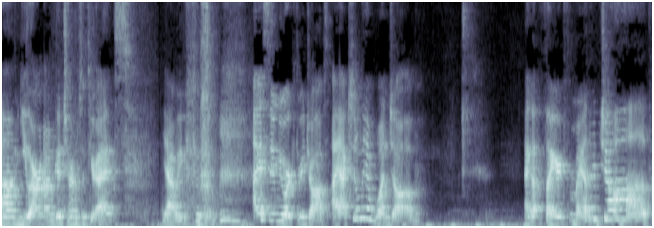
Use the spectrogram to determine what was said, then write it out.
Um, you aren't on good terms with your ex. Yeah, we. I assume you work three jobs. I actually only have one job. I got fired from my other job.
